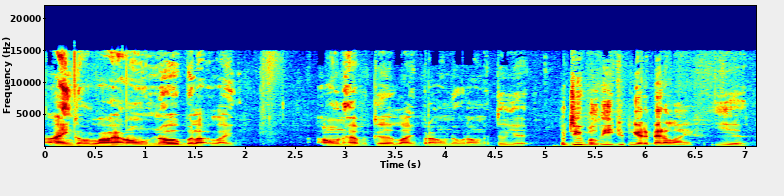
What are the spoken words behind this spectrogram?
I ain't gonna lie, I don't know, but I, like, I want to have a good life, but I don't know what I want to do yet. But do you believe you can get a better life? Yeah, I,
